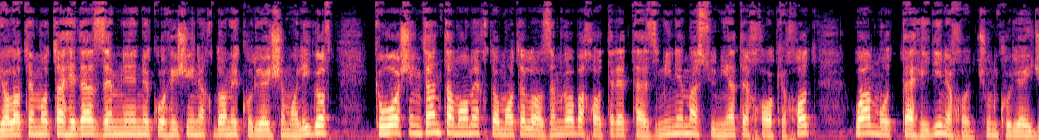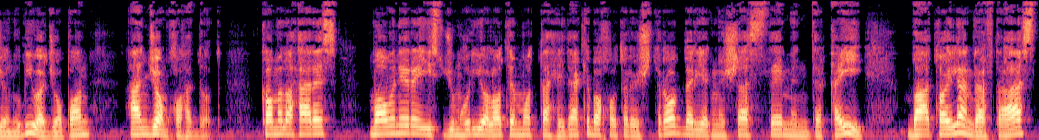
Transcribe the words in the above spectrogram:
ایالات متحده ضمن نکوهش این اقدام کره شمالی گفت که واشنگتن تمام اقدامات لازم را به خاطر تضمین مسئولیت خاک خود و متحدین خود چون کره جنوبی و ژاپن انجام خواهد داد. کاملا هرس معاون رئیس جمهوری ایالات متحده که به خاطر اشتراک در یک نشست منطقه‌ای به تایلند رفته است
